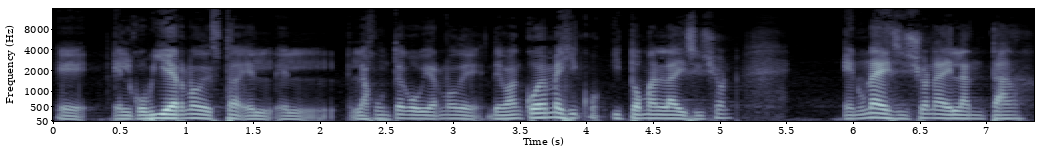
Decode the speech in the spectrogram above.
eh, el gobierno, de esta, el, la Junta de Gobierno de, Banco de México y toman la decisión. En una decisión adelantada.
